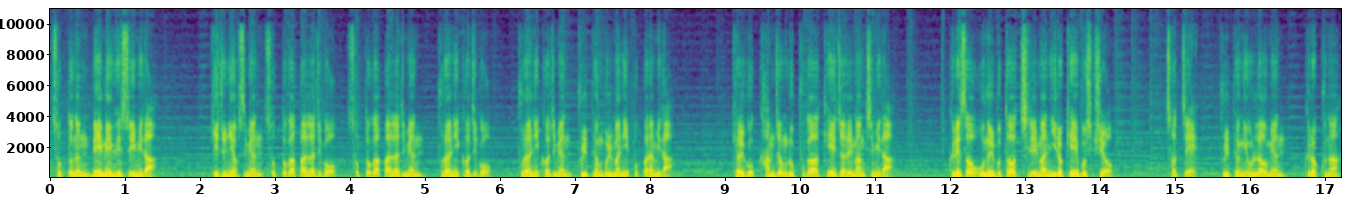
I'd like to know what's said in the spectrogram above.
속도는 매매 횟수입니다. 기준이 없으면 속도가 빨라지고 속도가 빨라지면 불안이 커지고 불안이 커지면 불평불만이 폭발합니다. 결국 감정 루프가 계좌를 망칩니다. 그래서 오늘부터 7일만 이렇게 해보십시오. 첫째, 불평이 올라오면 그렇구나,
